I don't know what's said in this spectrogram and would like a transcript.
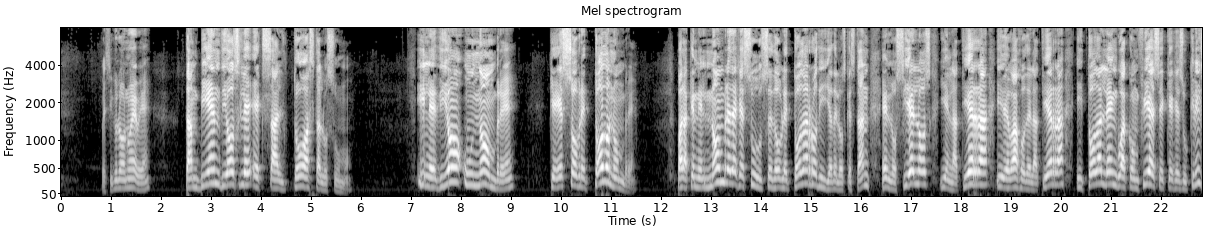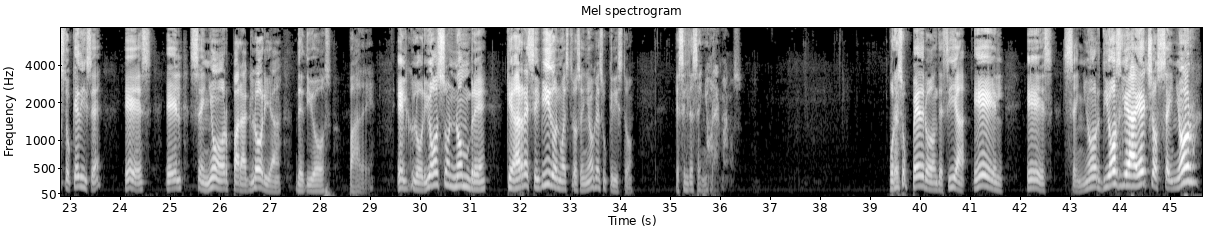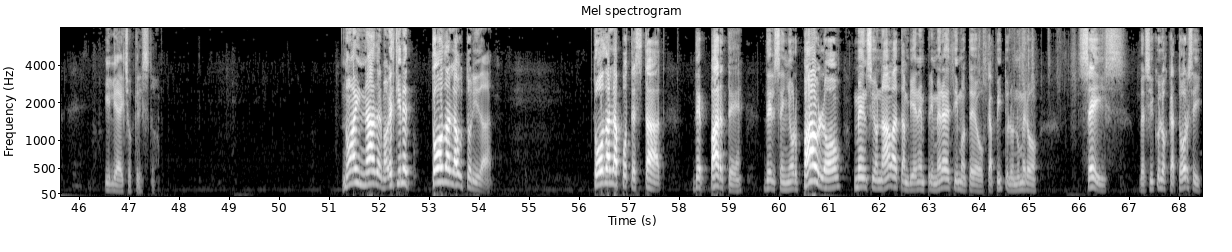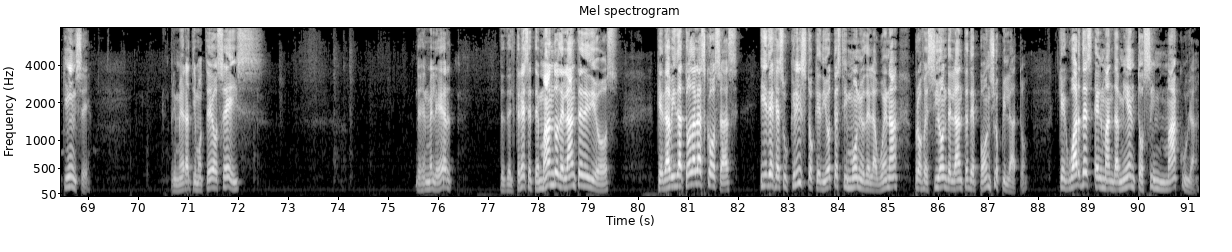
versículo 9, también Dios le exaltó hasta lo sumo y le dio un nombre que es sobre todo nombre, para que en el nombre de Jesús se doble toda rodilla de los que están en los cielos y en la tierra y debajo de la tierra, y toda lengua confiese que Jesucristo, ¿qué dice? Es el Señor para gloria de Dios Padre. El glorioso nombre que ha recibido nuestro Señor Jesucristo es el de Señor, hermanos. Por eso Pedro decía, Él es Señor. Dios le ha hecho Señor y le ha hecho Cristo. No hay nada, hermano. Él tiene toda la autoridad, toda la potestad de parte del Señor. Pablo mencionaba también en 1 de Timoteo, capítulo número 6, versículos 14 y 15. 1 Timoteo 6. Déjenme leer desde el 13. Te mando delante de Dios, que da vida a todas las cosas, y de Jesucristo, que dio testimonio de la buena profesión delante de Poncio Pilato, que guardes el mandamiento sin mácula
